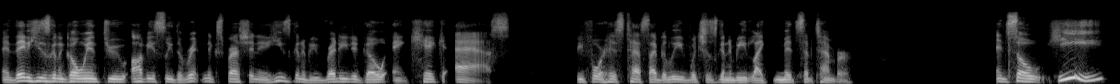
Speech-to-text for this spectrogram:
And then he's going to go in through obviously the written expression and he's going to be ready to go and kick ass before his test, I believe, which is going to be like mid September. And so he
